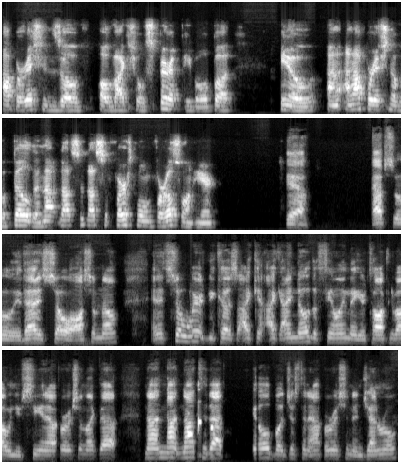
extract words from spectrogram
apparitions of of actual spirit people, but you know, an, an apparition of a building that that's that's the first one for us on here. Yeah, absolutely. That is so awesome, though, and it's so weird because I can I, I know the feeling that you're talking about when you see an apparition like that. Not not not to that scale, but just an apparition in general.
